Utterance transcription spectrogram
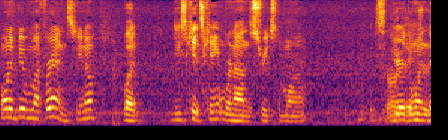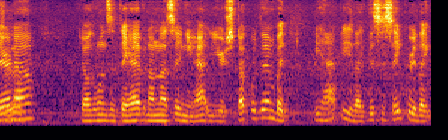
I want to be with my friends, you know. But these kids can't run out in the streets tomorrow. You're the one there yeah. now. You're the ones that they have, and I'm not saying you have. You're stuck with them, but be happy. Like this is sacred. Like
